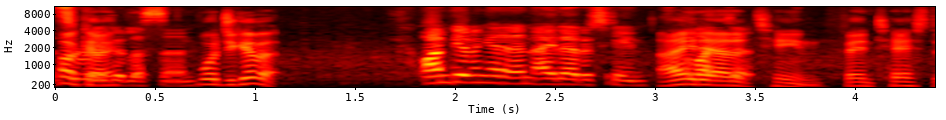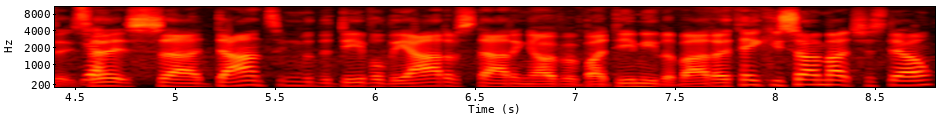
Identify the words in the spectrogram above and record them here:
It's a really good listen. What'd you give it? I'm giving it an eight out of ten. Eight out of it. ten. Fantastic. So Yep. that's uh, Dancing with the Devil, The Art of Starting Over by Demi Lovato. Thank you so much, Estelle.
